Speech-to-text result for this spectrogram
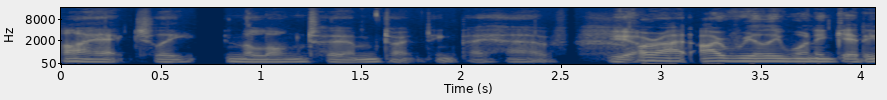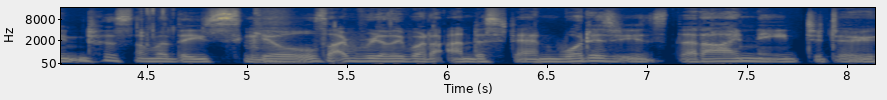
I actually, in the long term, don't think they have. Yeah. All right, I really want to get into some of these Hmm. skills. I really want to understand what it is that I need to do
